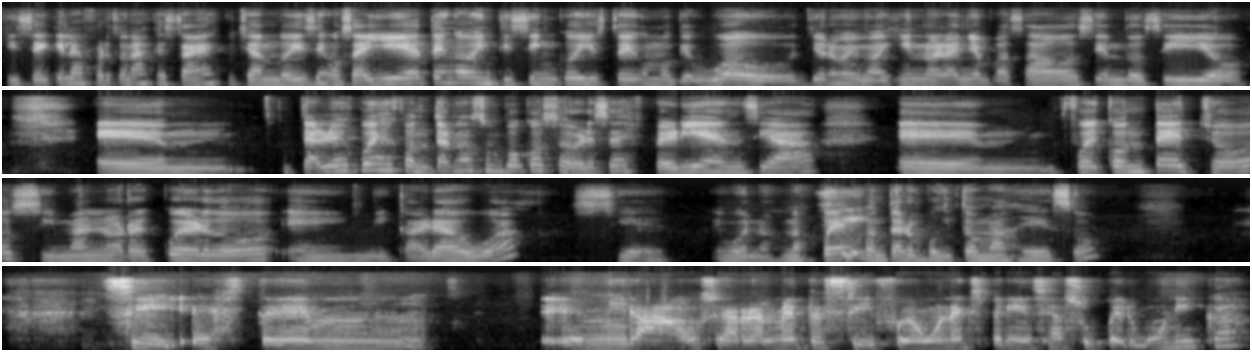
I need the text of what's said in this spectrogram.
Y sé que las personas que están escuchando dicen, o sea, yo ya tengo 25 y estoy como que, wow, yo no me imagino el año pasado siendo CEO. Em, tal vez puedes contarnos un poco sobre esa experiencia. Em, fue con Techo, si mal no recuerdo, en Nicaragua. bueno, ¿nos puedes contar un poquito más de eso? Sí, este, mm, eh, mira, o sea, realmente sí, fue una experiencia súper única.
